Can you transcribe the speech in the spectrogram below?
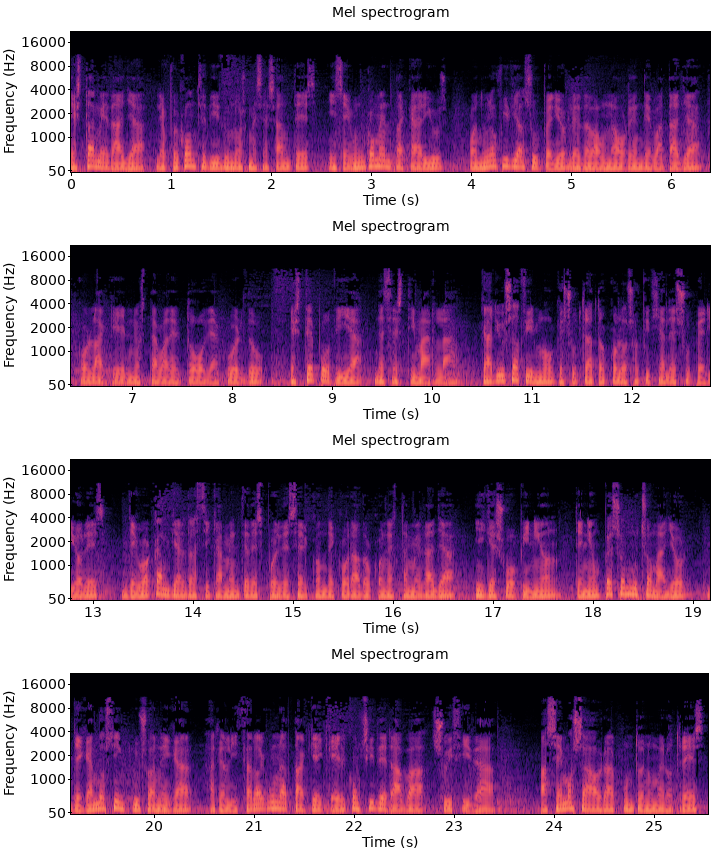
Esta medalla le fue concedida unos meses antes y según comenta Carius, cuando un oficial superior le daba una orden de batalla con la que él no estaba del todo de acuerdo, este podía desestimarla. Carius afirmó que su trato con los oficiales superiores llegó a cambiar drásticamente después de ser condecorado con esta medalla y que su opinión tenía un peso mucho mayor llegándose incluso a negar a realizar algún ataque que él consideraba suicida. Pasemos ahora al punto número 3,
